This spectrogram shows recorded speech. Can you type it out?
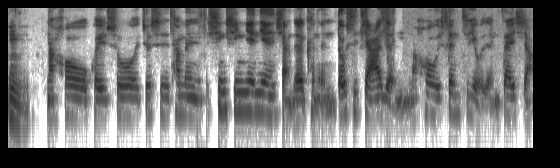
嗯。然后会说，就是他们心心念念想的可能都是家人，然后甚至有人在想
